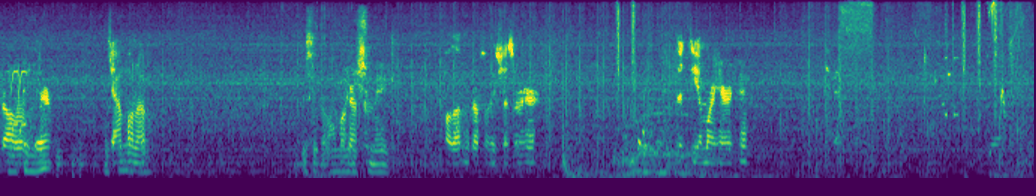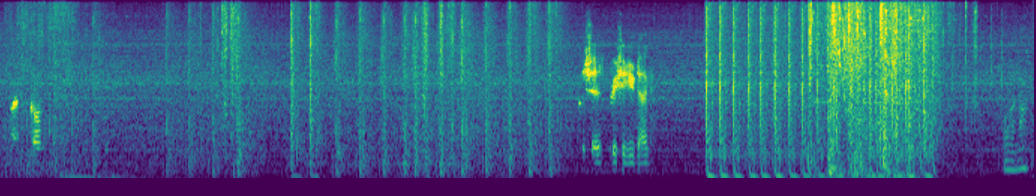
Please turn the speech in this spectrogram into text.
They're all right there. Let's Yeah, I'm pull pulling up. This is the almighty Okay. schmig. Hold up, I'm gonna grab some of these chests over here. The DM right here, okay? Alright, go. Appreciate, appreciate you, Doug. Oh, I knocked.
